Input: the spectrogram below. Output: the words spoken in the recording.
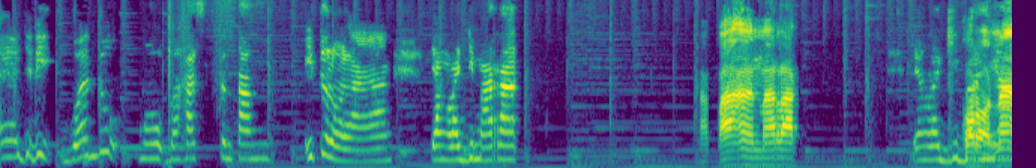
Eh jadi gua tuh mau bahas tentang itu loh lang, yang lagi marak, Apaan marak? yang lagi banyak. Corona.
